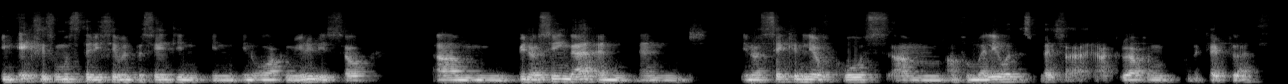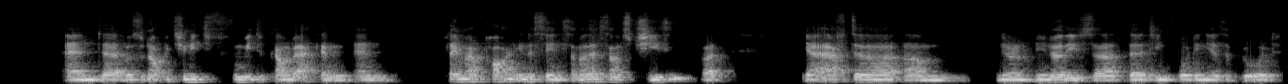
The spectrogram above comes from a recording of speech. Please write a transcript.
in excess almost thirty seven percent in in in all our communities. So um, you know, seeing that and and you know, secondly, of course, um, I'm familiar with this place. I, I grew up on, on, the Cape Flats, and uh, it was an opportunity for me to come back and and play my part in a sense. I know that sounds cheesy, but yeah, after um, you know, you know, these uh, 13, 14 years abroad,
